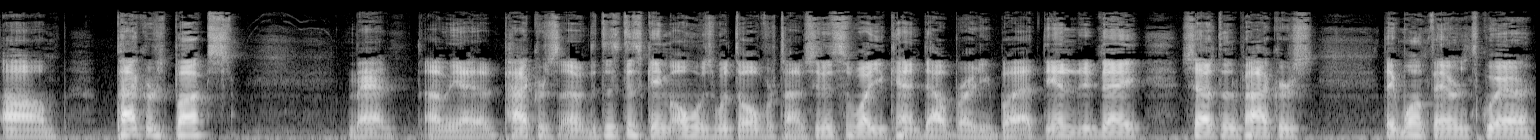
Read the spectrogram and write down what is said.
Um, Packers Bucks. Man, I mean, uh, Packers. Uh, this this game almost went to overtime. See, this is why you can't doubt Brady. But at the end of the day, shout out to the Packers. They won fair and square.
